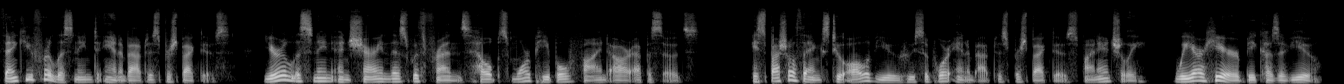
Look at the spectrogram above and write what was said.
Thank you for listening to Anabaptist Perspectives. Your listening and sharing this with friends helps more people find our episodes. A special thanks to all of you who support Anabaptist Perspectives financially. We are here because of you.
